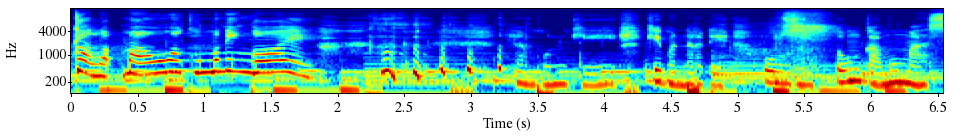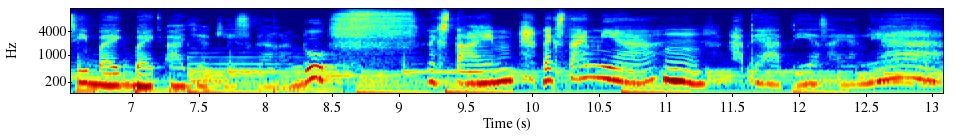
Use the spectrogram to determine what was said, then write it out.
kalau mau aku meninggoy Ki, Ki bener deh. Untung kamu masih baik-baik aja Ki sekarang. Duh, next time, next time nih ya. hmm. Hati-hati ya sayang ya.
